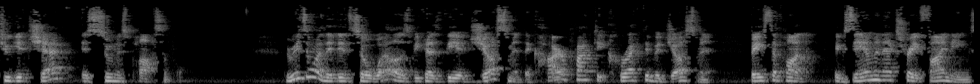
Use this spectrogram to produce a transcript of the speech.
to get checked as soon as possible. The reason why they did so well is because the adjustment, the chiropractic corrective adjustment, based upon exam and x ray findings,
